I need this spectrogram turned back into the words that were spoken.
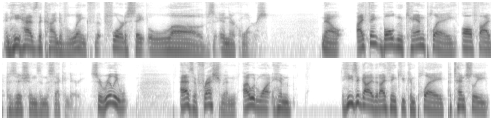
And he has the kind of length that Florida State loves in their corners. Now, I think Bolden can play all five positions in the secondary. So, really, as a freshman, I would want him. He's a guy that I think you can play potentially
